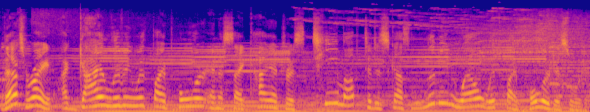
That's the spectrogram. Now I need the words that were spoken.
That's right. A guy living with bipolar and a psychiatrist team up to discuss living well with bipolar disorder.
